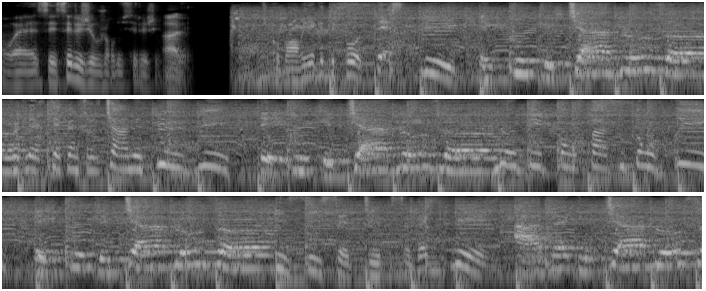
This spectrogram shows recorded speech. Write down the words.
Ouais, c'est c'est léger aujourd'hui, c'est léger. Allez. Tu comprends rien que tes potes t'expliquent. Écoute les Diablos. Claire TFM sur le channel public. Écoute les Diablos. Ne dépense pas tout ton fric. Écoute les Diablos. Ici c'est Tips Technique. Avec les Diablos.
